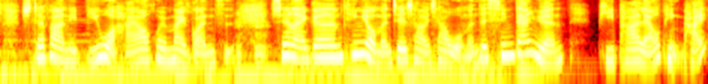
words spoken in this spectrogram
Stefan，你比我还要会卖关子。先来跟听友们介绍一下我们的新单元“噼啪聊品牌”。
